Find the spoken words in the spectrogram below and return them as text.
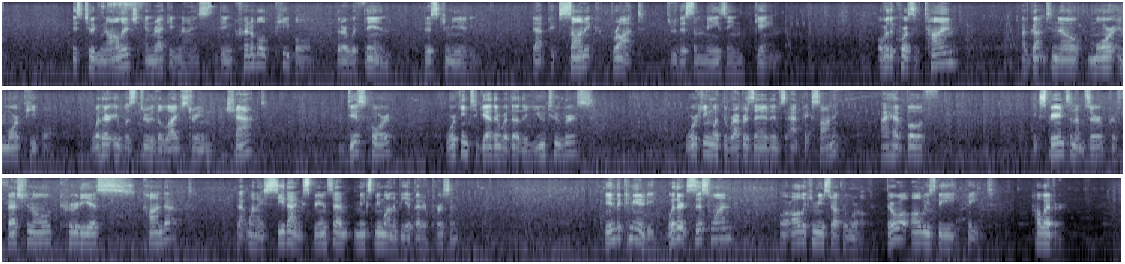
is to acknowledge and recognize the incredible people that are within this community that Pixonic brought through this amazing game. Over the course of time, I've gotten to know more and more people, whether it was through the live stream chat, Discord, working together with other YouTubers, working with the representatives at Pixonic, I have both experienced and observed professional, courteous conduct that when I see that and experience that makes me want to be a better person. In the community, whether it's this one or all the communities throughout the world, there will always be hate. However,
